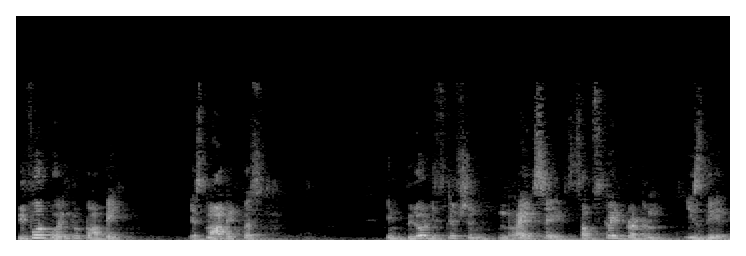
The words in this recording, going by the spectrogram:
Before going to topic, a small request. In below description, in right side, subscribe button is there.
